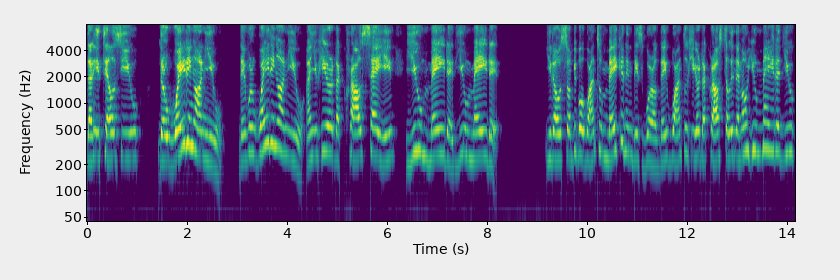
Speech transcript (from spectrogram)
that he tells you they're waiting on you. They were waiting on you. And you hear the crowd saying, You made it, you made it. You know, some people want to make it in this world. They want to hear the crowds telling them, Oh, you made it, you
